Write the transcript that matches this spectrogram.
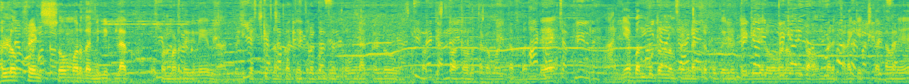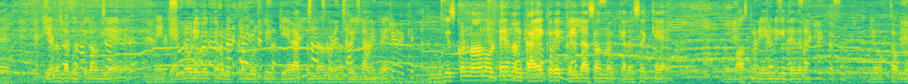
ಹಲೋ ಫ್ರೆಂಡ್ಸ್, ಸೋಮವಾರದ ಮಿನಿ ಬ್ಲಾಗ್ ಓಪನ್ ಮಾಡ್ತಾ ಇದ್ದೀನಿ. ನಾನು ಬೆಳಿಗ್ಗೆ ಅಷ್ಟು ನಮ್ಮ ಹತ್ರ ಬಂದು ಒಂದು ರೌಂಡ್ ಹಾಕೊಂಡು ವಾತಾವರಣ ತಗೊಂಬಂತ ಬಂದೆ. ಹಾಗೆ ಬಂದ್ಬಿಟ್ಟು ನಮ್ಮ ಫ್ರೆಂಡ್ ಹತ್ರ ಕೂತಿಲ್ಲ ಟಿ ವಿಯಲ್ಲಿ ಹೋಗೋಣ ಅಂತ ಅವ್ನ ಮೇಲೆ ತಲೆ ಕೆಚ್ಕೊತಾವನೆ. ಏನಂತ ಗೊತ್ತಿಲ್ಲ ಅವನಿಗೆ. ನೈಟ್ ಎಣ್ಣೆ ಹೊಡಿಬೇಕು ಅನ್ನೋ ಗೊತ್ತಿಲ್ಲ ಮೋಸ್ಟ್ಲಿ ಗೇರ್ ಹಾಕ್ತಾನೆ ನಾನು ಇಲ್ಲ ಅಂದರೆ ಅದನ್ನು ಮುಗಿಸ್ಕೊಂಡು ನಾನು ಹೊಟ್ಟೆ ನನ್ನ ಕಾಯಕವೇ ಕೈಲಾಸ ಅನ್ನೋ ಕೆಲಸಕ್ಕೆ. ಬಾಸ್ ನೋಡಿ ಹೇಗೆ ನೆಗಿತಾ ಇದ್ದಾರೆ ಹೋಗ್ತಾ ಹೋಗ್ತಾ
